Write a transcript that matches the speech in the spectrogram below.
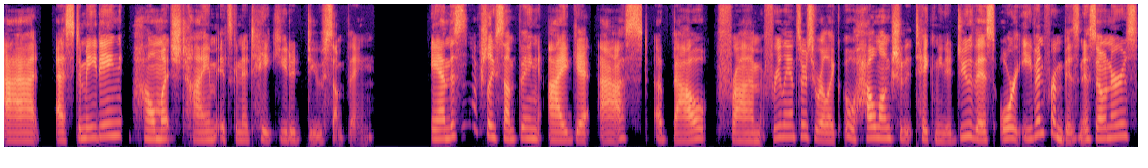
at estimating how much time it's going to take you to do something. And this is actually something I get asked about from freelancers who are like, oh, how long should it take me to do this? Or even from business owners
